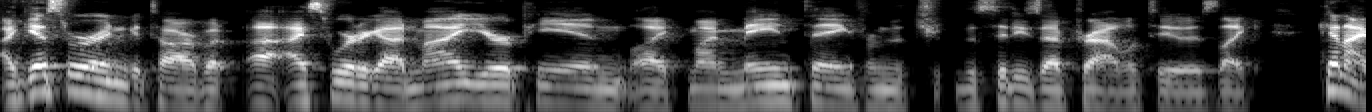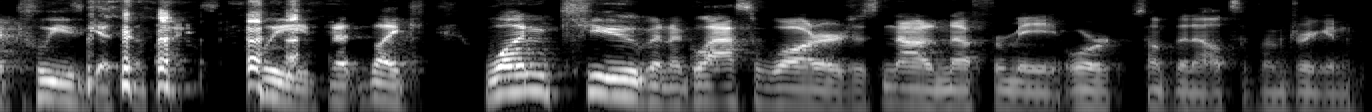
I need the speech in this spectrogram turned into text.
I guess we're in Qatar, but uh, I swear to God, my European, like my main thing from the the cities I've traveled to is like, can I please get some ice, please? But like one cube and a glass of water is just not enough for me, or something else if I'm drinking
